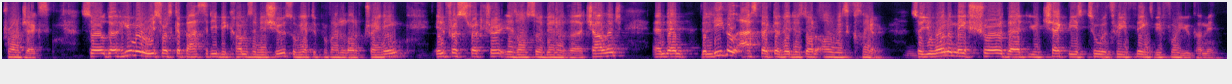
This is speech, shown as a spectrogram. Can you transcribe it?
projects. So the human resource capacity becomes an issue. So we have to provide a lot of training. Infrastructure is also a bit of a challenge. And then the legal aspect of it is not always clear. So you want to make sure that you check these two or three things before you come in.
